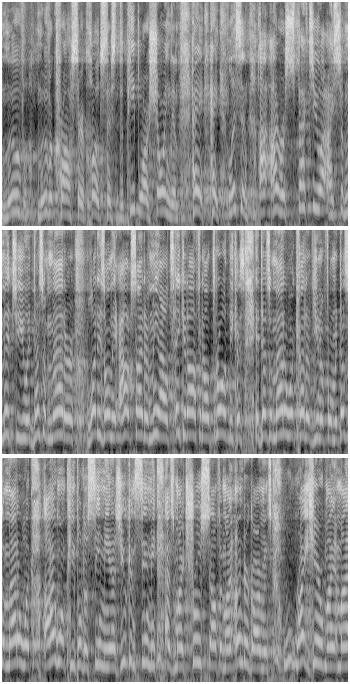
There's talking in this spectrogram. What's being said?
move, move across their cloaks. There's, the people are showing them, hey, hey, listen, I, I respect you, I, I submit to you. It doesn't matter what is on the outside of me, I'll take it off and I'll throw it because it doesn't matter what kind of uniform, it doesn't matter what I want people to see me as. You can see me as my true self in my undergarments, right here, my, my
